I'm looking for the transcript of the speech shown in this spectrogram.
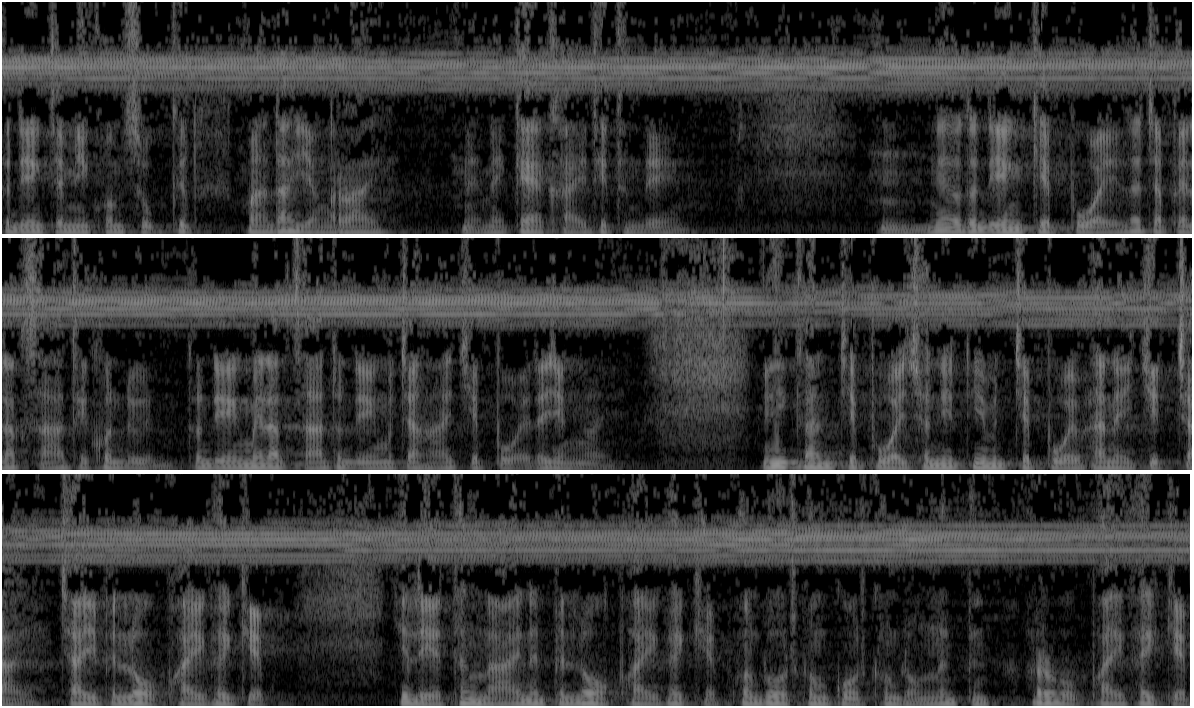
ตนเองจะมีความสุขขึ้นมาได้อย่างไร เนี่ยไม่แก้ไขที่ตนเองเมื่อตนเองเก็บป่วยแล้วจะไปรักษาแต่คนอื่น ตนเองไม่รักษาตนเองมันจะหายเจ็บป่วยได้ยังไงนี้การเจ็บป่วยชนิดนี้มันเจ็บป่วยภายในจิตใจ ใจเป็นโรคภัยเคยเก็บ กิเลสทั้งหลายนั้นเป็นโรคภัยเคยเก็บความโลภความโกรธความหลงนั้นเป็นโรคภัยเคยเก็บ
